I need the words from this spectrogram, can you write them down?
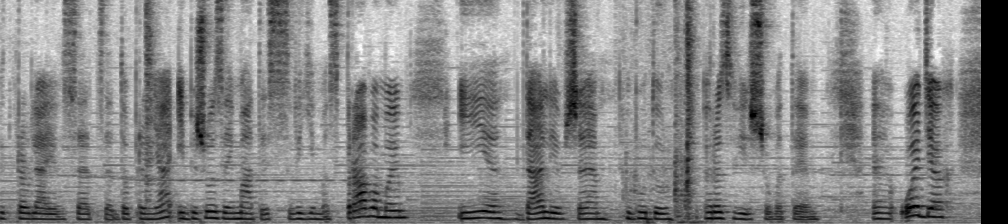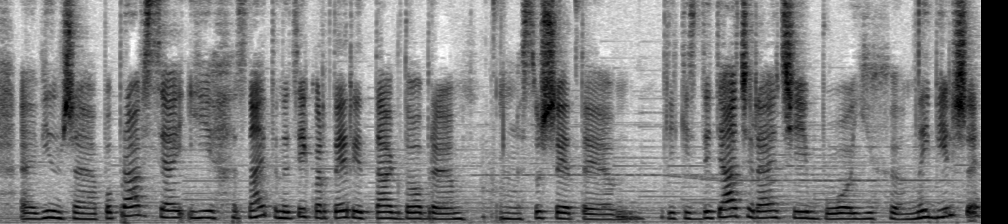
відправляю все це до прання і біжу займатися своїми справами. І далі вже буду розвішувати е, одяг. Е, Він вже поправся, і знаєте, на цій квартирі так добре сушити якісь дитячі речі, бо їх найбільше,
